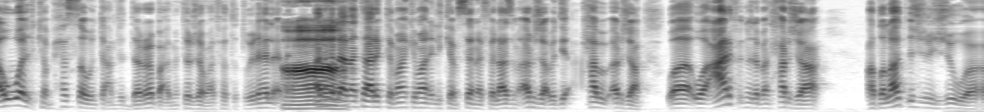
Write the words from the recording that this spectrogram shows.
أول كم حصة وأنت عم تتدرب بعد ما ترجع بعد فترة طويلة. هلأ أنا آه. أنا هلأ أنا تارك كمان كمان لي كم سنة فلازم أرجع بدي حابب أرجع. و... وعارف إنه لما حرجع عضلات اجري جوا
